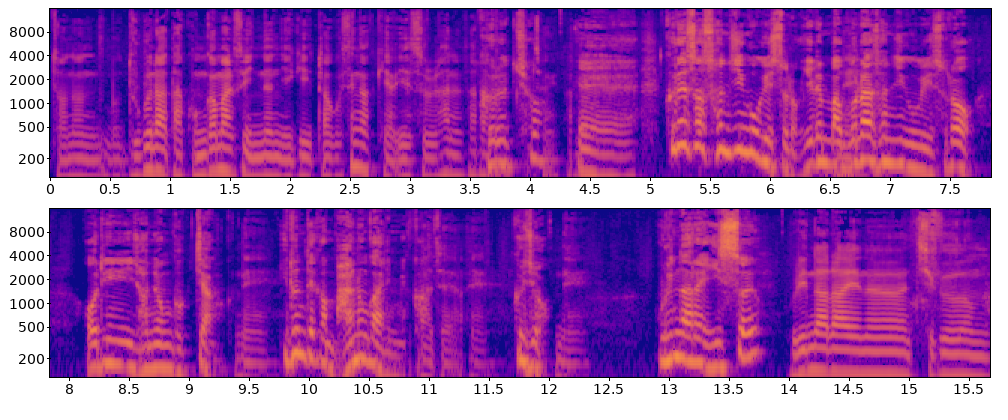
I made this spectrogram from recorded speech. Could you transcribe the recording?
저는 뭐 누구나 다 공감할 수 있는 얘기라고 생각해요. 예술을 하는 사람. 그렇죠. 예. 그래서 선진국일수록 이른바 네. 문화 선진국일수록 어린이 전용 극장 네. 이런 데가 많은 거 아닙니까? 맞아요. 네. 그죠? 네. 우리나라에 있어요? 우리나라에는 지금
